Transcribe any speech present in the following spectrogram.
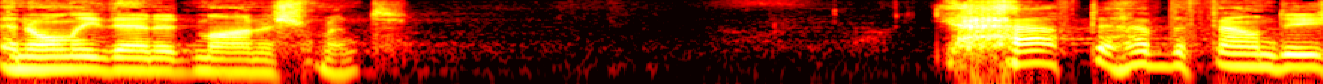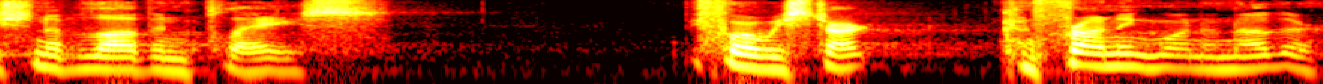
and only then admonishment. You have to have the foundation of love in place before we start confronting one another.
